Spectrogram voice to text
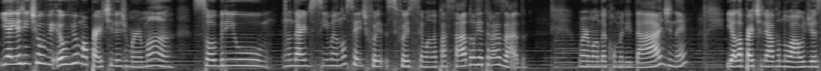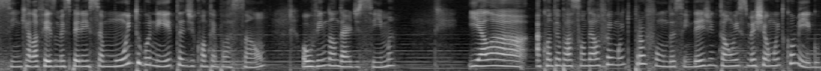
E aí a gente ouvi, eu vi uma partilha de uma irmã sobre o andar de cima, eu não sei se foi, se foi semana passada ou retrasada. Uma irmã da comunidade, né? E ela partilhava no áudio assim que ela fez uma experiência muito bonita de contemplação, ouvindo andar de cima. E ela, a contemplação dela foi muito profunda, assim. Desde então isso mexeu muito comigo.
